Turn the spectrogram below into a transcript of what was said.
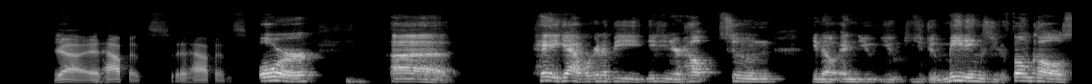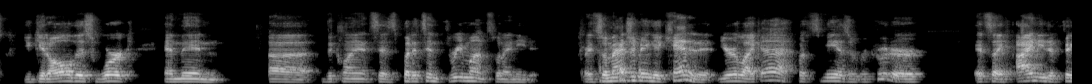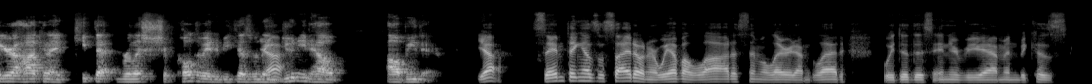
Yeah, it happens. It happens. Or, uh, hey, yeah, we're gonna be needing your help soon. You know, and you you you do meetings, you do phone calls, you get all this work, and then uh, the client says, "But it's in three months when I need it." Right. So imagine being a candidate. You're like, ah, but it's me as a recruiter. it's like I need to figure out how can I keep that relationship cultivated because when Yeah. they do need help, I'll be there. Yeah. Same thing as a site owner. We have a lot of similarity. I'm glad we did this interview, Ammon, because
